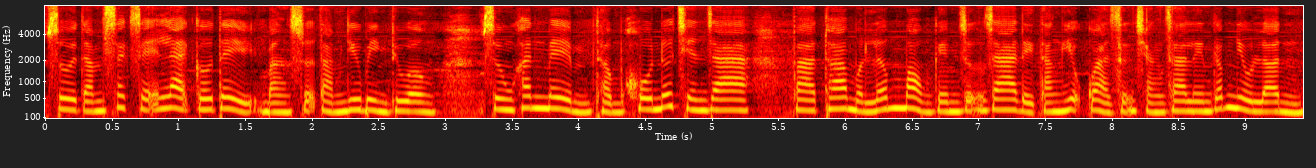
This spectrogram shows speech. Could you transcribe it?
rồi tắm sạch sẽ lại cơ thể bằng sữa tắm như bình thường. Dùng khăn mềm, thấm khô nước trên da và thoa một lớp mỏng kem dưỡng da để tăng hiệu quả dưỡng trắng da lên gấp nhiều lần.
